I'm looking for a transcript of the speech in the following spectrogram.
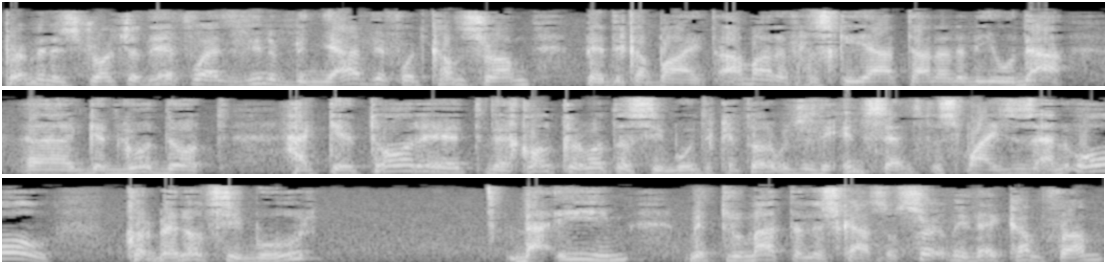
permanent structure. Therefore, as a din of binyan, therefore it comes from Bedek Abayit. Amar of Hiskiyah Tana Rabbi Yehuda uh, Gedgodot Haketoret v'chol korbanot asibur. The ketoret, which is the incense, the spices, and all korbanot sibur. Ba'im mitrumat alishka. So certainly they come from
